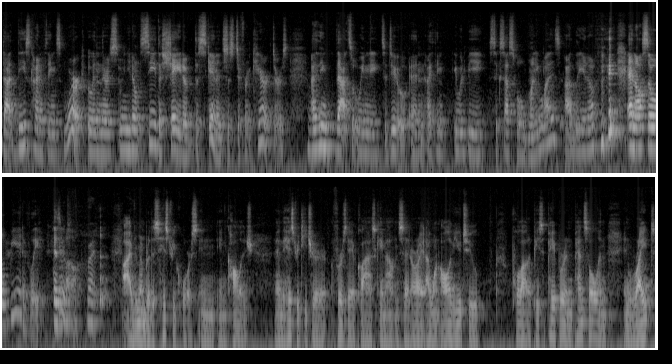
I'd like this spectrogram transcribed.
that these kind of things work when there's when you don't see the shade of the skin it's just different characters mm-hmm. i think that's what we need to do and i think it would be successful money wise oddly enough and also creatively as well right i remember this history course in in college and the history teacher first day of class came out and said all right i want all of you to pull out a piece of paper and pencil and and write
